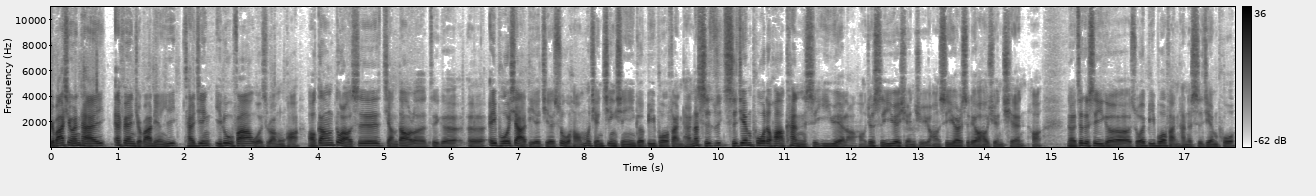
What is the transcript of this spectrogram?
九八新闻台 FM 九八点一财经一路发，我是阮慕驊。好，刚刚杜老师讲到了这个呃 A 波下跌结束，好，目前进行一个 B 波反弹。那时时间波的话，看十一月了，好，就十一月选举哈，十一月二十六号选前，好。那这个是一个所谓 B 波反弹的时间波，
